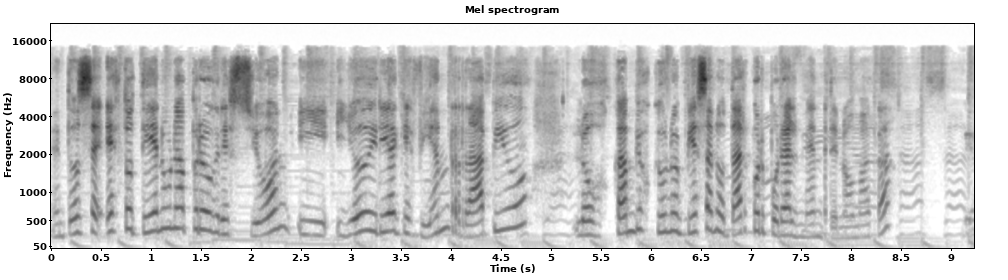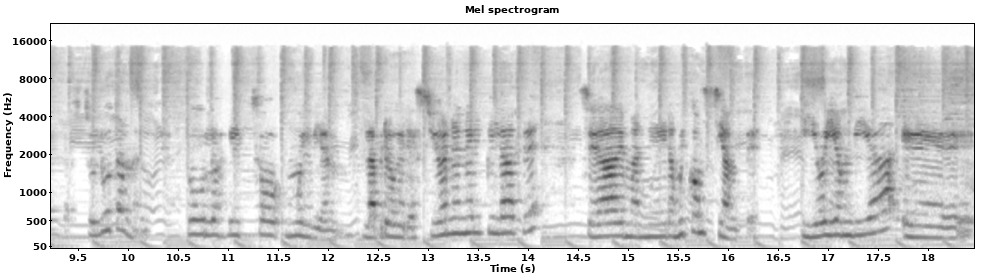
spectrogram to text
Entonces, esto tiene una progresión y, yo diría que es bien rápido los cambios que uno empieza a notar corporalmente, ¿no, Maca? absolutamente. Tú lo has dicho muy bien. La progresión en el Pilate se da de manera muy consciente. Y hoy en día, eh,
